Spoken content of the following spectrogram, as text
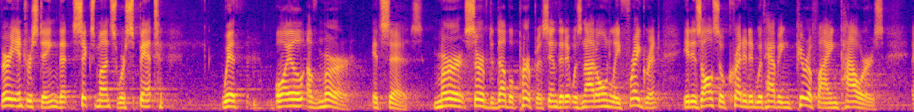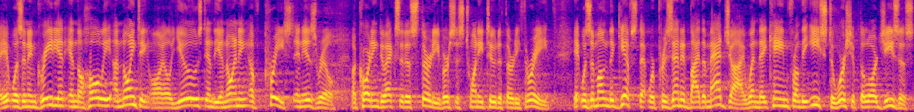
Very interesting that six months were spent with oil of myrrh, it says. Myrrh served a double purpose in that it was not only fragrant, it is also credited with having purifying powers. It was an ingredient in the holy anointing oil used in the anointing of priests in Israel, according to Exodus 30, verses 22 to 33. It was among the gifts that were presented by the Magi when they came from the east to worship the Lord Jesus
